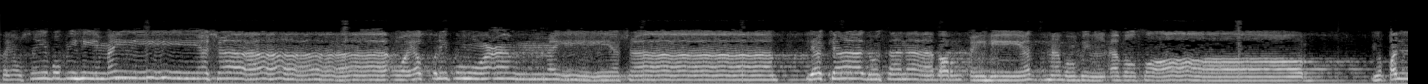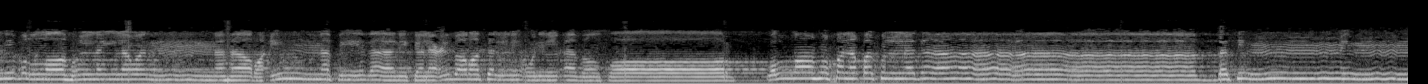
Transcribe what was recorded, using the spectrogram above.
فيصيب به من يشاء ويصرفه عن من يشاء. يكاد سنا برقه يذهب بالأبصار. يقلب الله الليل والنهار إن في ذلك لعبرة لأولي الأبصار. والله خلق كل دابة من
